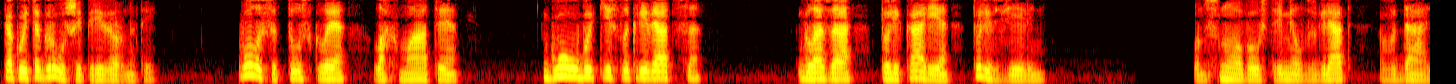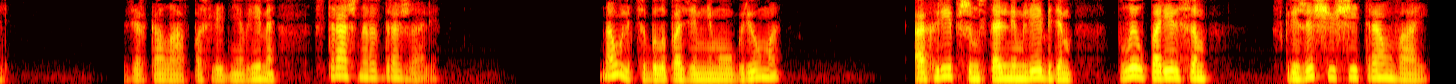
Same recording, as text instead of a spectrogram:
какой-то грушей перевернутой волосы тусклые, лохматые, губы кисло кривятся, глаза то ли карие, то ли в зелень. Он снова устремил взгляд вдаль. Зеркала в последнее время страшно раздражали. На улице было по-зимнему угрюмо. Охрипшим стальным лебедем плыл по рельсам скрежещущий трамвай.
